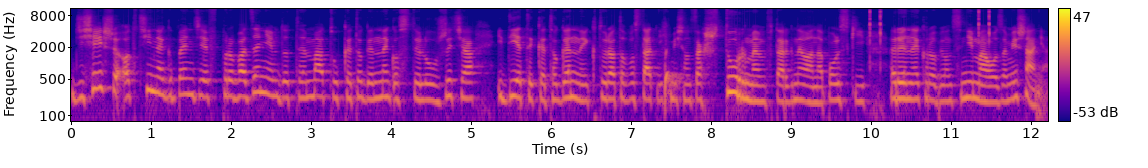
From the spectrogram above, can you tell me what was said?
Dzisiejszy odcinek będzie wprowadzeniem do tematu ketogennego stylu życia i diety ketogennej, która to w ostatnich miesiącach szturmem wtargnęła na polski rynek, robiąc niemało zamieszania.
